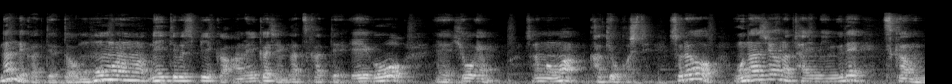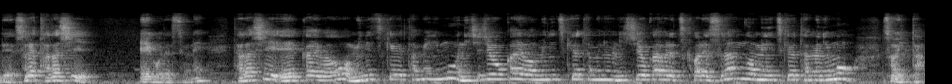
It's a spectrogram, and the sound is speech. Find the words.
なんでかっていうと、もう本物のネイティブスピーカー、アメリカ人が使っている英語を、えー、表現をそのまま書き起こして、それを同じようなタイミングで使うんで、それは正しい英語ですよね。正しい英会話を身につけるためにも、日常会話を身につけるためにも、日常会話で使われるスラングを身につけるためにも、そういった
